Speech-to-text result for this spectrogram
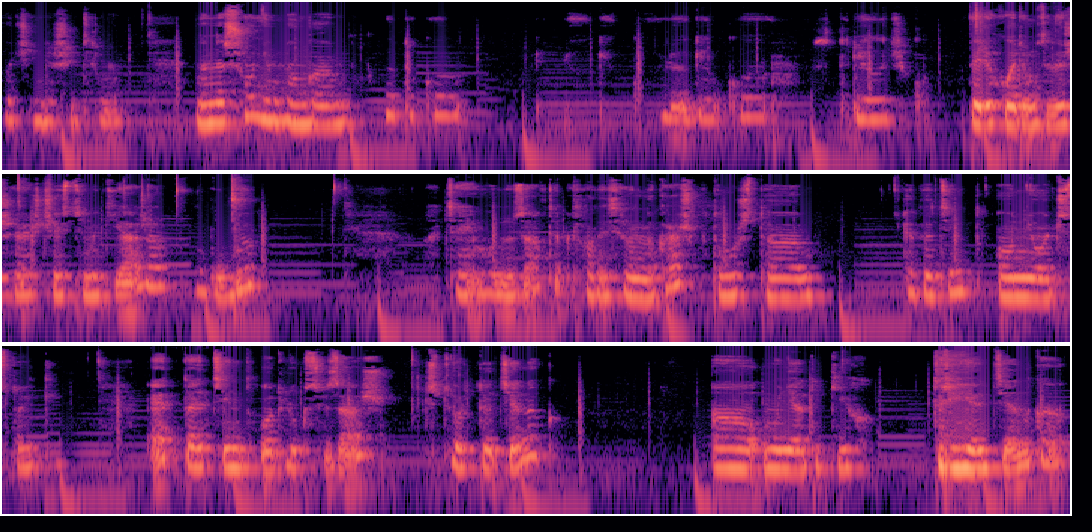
Очень решительно. Наношу немного вот такую легенькую, стрелочку. Переходим к завершающей части макияжа, губы. Хотя я буду завтра, я все равно накрашу, потому что этот тинт, он не очень стойкий. Это тинт от Lux Visage, четвертый оттенок. А, у меня таких три оттенка.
